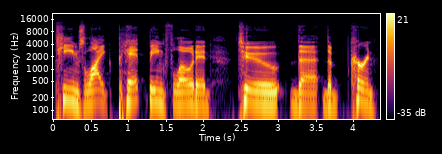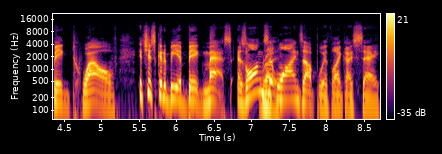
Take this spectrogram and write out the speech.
teams like Pitt being floated to the the current Big Twelve. It's just going to be a big mess. As long as it winds up with, like I say.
